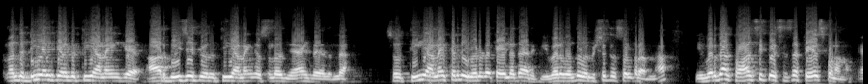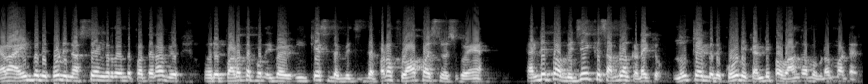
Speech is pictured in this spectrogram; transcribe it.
வந்து டிஎம்கே வந்து தீ அணைங்க ஆர் பிஜேபி வந்து தீ அணைங்க சொல்றது நியாயம் கிடையாதுல்ல? சோ தீ அணைக்கிறது இவரோட கையில தான் இருக்கு. இவர் வந்து ஒரு விஷயத்த சொல்றாருன்னா இவர் தான் கான்சிக்வன்சஸ ஃபேஸ் பண்ணணும். ஏன்னா ஐம்பது கோடி நஷ்டங்கிறது வந்து பார்த்தீங்கன்னா ஒரு படத்தை இப்ப இன்கேஸ் இந்த விஜய்- இந்த படம் ஃபிளாப் ஆச்சுன்னு வச்சுக்கோங்க கண்டிப்பா விஜய்க்கு சம்பளம் கிடைக்கும். நூற்றி ஐம்பது கோடி கண்டிப்பா வாங்காம விட மாட்டாரு.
